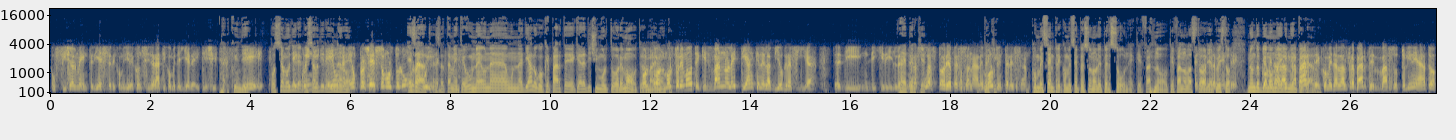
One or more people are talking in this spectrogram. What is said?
ufficialmente di essere come dire, considerati come degli eretici. Eh, quindi e, possiamo dire, possiamo dire è, un, è, un, processo molto lungo esatto, da Esattamente, un, un, un, dialogo che parte, che ha radici molto remote. Molto, molto... molto remote che vanno letti anche nella biografia eh, di, di Kirill, eh, nella sua storia personale, molto interessante. Come sempre, come sempre, sono le persone che fanno, che fanno la storia, questo non dobbiamo mai dimenticare. come dall'altra parte va sottolineato,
